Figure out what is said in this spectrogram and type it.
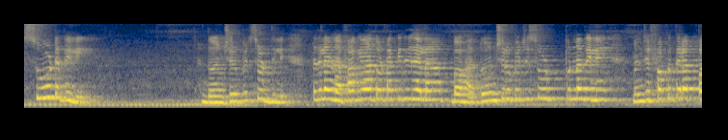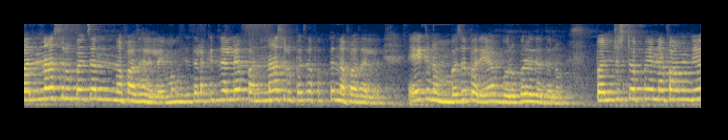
सूट दिली. दोनशे रुपयाची सूट दिली. तर त्याला नफा किंवा तोटा किती झाला? बघा दोनशे रुपयाची सूट पुन्हा दिली. म्हणजे फक्त त्याला पन्नास रुपयाचा नफा झालेला आहे. मग म्हणजे त्याला किती झालेला आहे? पन्नास रुपयाचा फक्त नफा झालेला आहे. एक नंबरचा पर्याय बरोबर आहे जाताना पंचवीस टक्के नफा म्हणजे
